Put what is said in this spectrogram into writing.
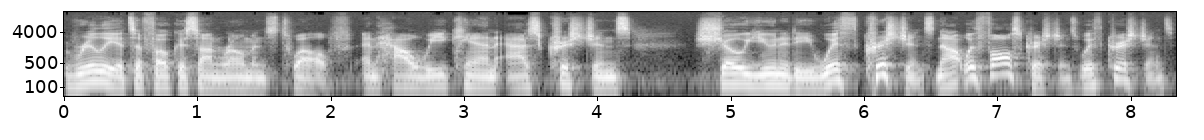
really it's a focus on Romans 12 and how we can as Christians show unity with Christians, not with false Christians, with Christians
